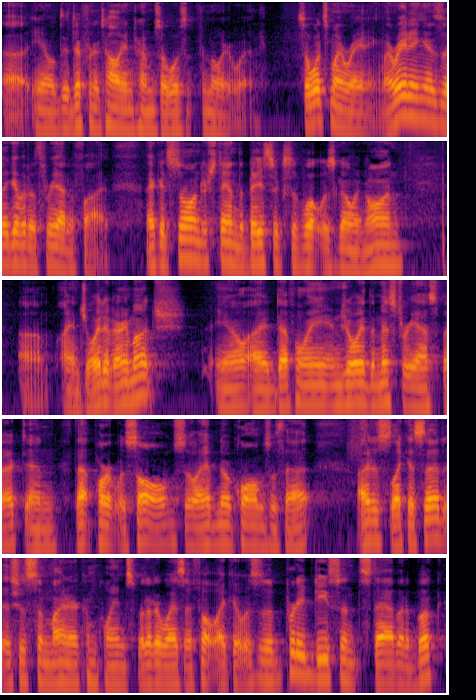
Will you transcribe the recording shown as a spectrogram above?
uh, you know, the different Italian terms I wasn't familiar with. So what's my rating? My rating is I give it a three out of five. I could still understand the basics of what was going on. Um, I enjoyed it very much. You know, I definitely enjoyed the mystery aspect, and that part was solved, so I have no qualms with that. I just, like I said, it's just some minor complaints, but otherwise, I felt like it was a pretty decent stab at a book.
